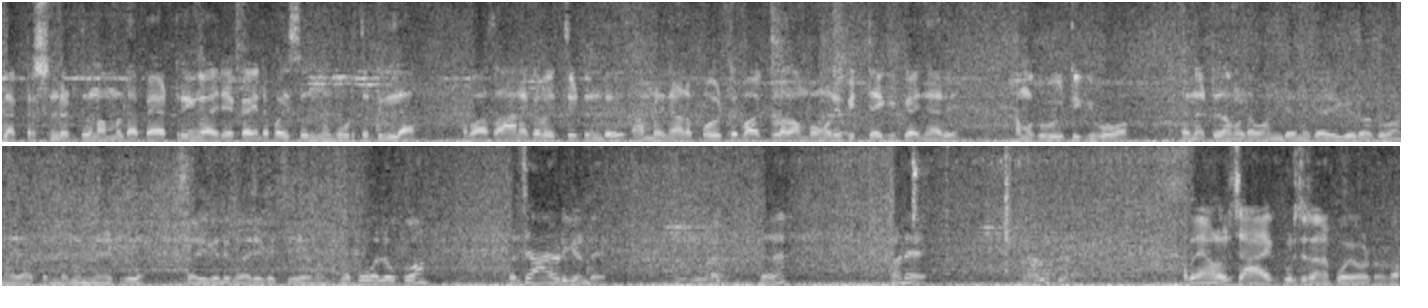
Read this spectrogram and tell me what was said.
ഇലക്ട്രീഷ്യന്റെ അടുത്ത് നമ്മുടെ ബാറ്ററിയും കാര്യമൊക്കെ അതിന്റെ പൈസ ഒന്നും കൊടുത്തിട്ടില്ല. അപ്പോൾ ആ സാധനമൊക്കെ വെച്ചിട്ടുണ്ട്. നമ്മൾ ഇനി അവിടെ പോയിട്ട് ബാക്കിയുള്ള സംഭവം കൂടി ഫിറ്റാക്കി കഴിഞ്ഞാൽ നമുക്ക് വീട്ടിലേക്ക് പോവാം. എന്നിട്ട് നമ്മുടെ വണ്ടി ഒന്ന് കഴുകി ഇടൊക്കെ വേണം. യാത്രന്റെ മുന്നായിട്ടുള്ള കഴുകലും കാര്യമൊക്കെ ചെയ്യണം. എന്നാൽ പോവല്ലോ ഇപ്പോൾ ഒരു ചായ കുടിക്കണ്ടേ? ഏ? വേണ്ടേ? അപ്പോൾ ഞങ്ങളൊരു ചായയൊക്കെ കുടിച്ചിട്ടാണ് പോയോട്ടോ കേട്ടോ.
